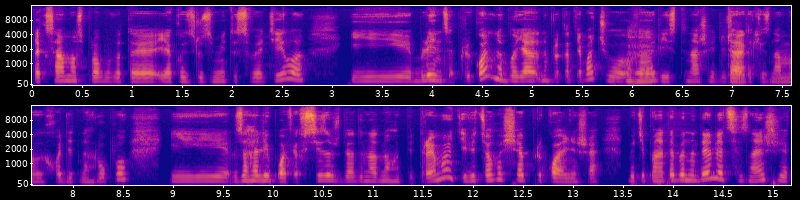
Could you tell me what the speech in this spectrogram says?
так само спробувати якось зрозуміти своє тіло. І блін, це прикольно, бо я, наприклад, я бачу е, Мгм. ріст наших дівчат, Так. які з нами виходять на групу, і взагалі пофіг, всі завжди один одного підтримують, і від цього ще прикольніше. Бо типу на тебе не дивляться, знаєш, як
